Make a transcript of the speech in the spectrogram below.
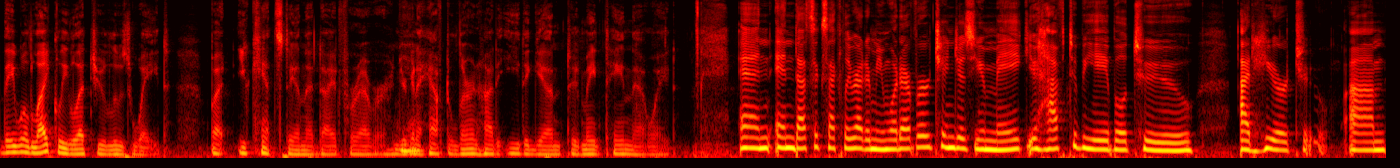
they will likely let you lose weight, but you can't stay on that diet forever. And you're yeah. going to have to learn how to eat again to maintain that weight. And and that's exactly right. I mean, whatever changes you make, you have to be able to adhere to. Um,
